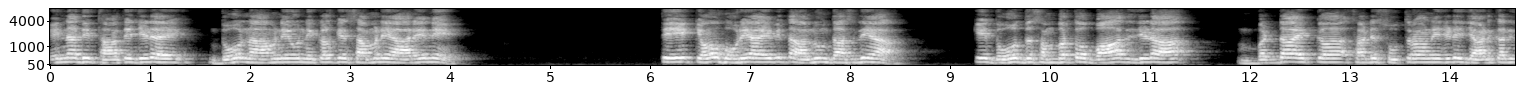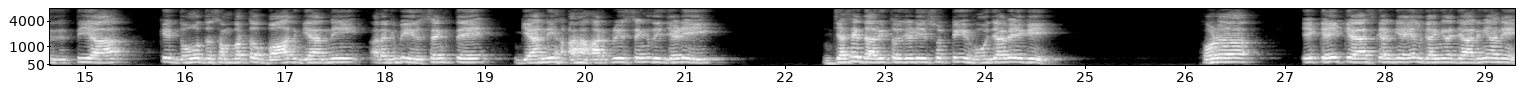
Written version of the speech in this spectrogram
ਇਹਨਾਂ ਦੀ ਥਾਂ ਤੇ ਜਿਹੜੇ ਦੋ ਨਾਮ ਨੇ, ਉਹ ਨਿਕਲ ਕੇ ਸਾਹਮਣੇ ਆ ਰਹੇ ਨੇ। ਤੇ ਇਹ ਕਿਉਂ ਹੋ ਰਿਹਾ, ਇਹ ਵੀ ਤੁਹਾਨੂੰ ਦੱਸਦੇ ਆ ਕਿ 2 ਦਸੰਬਰ ਤੋਂ ਬਾਅਦ ਜਿਹੜਾ ਵੱਡਾ ਇੱਕ ਸਾਡੇ ਸੂਤਰਾਂ ਨੇ ਜਿਹੜੇ ਜਾਣਕਾਰੀ ਦਿੱਤੀ ਆ ਕਿ 2 ਦਸੰਬਰ ਤੋਂ ਬਾਅਦ ਗਿਆਨੀ ਰਗਵੀਰ ਸਿੰਘ ਤੇ ਗਿਆਨੀ ਹਰਪ੍ਰੀਤ ਸਿੰਘ ਦੀ ਜਿਹੜੀ ਜਥੇਦਾਰੀ ਤੋਂ ਜਿਹੜੀ ਛੁੱਟੀ ਹੋ ਜਾਵੇਗੀ ਹੁਣ ਇਹ ਕਈ ਕੈਸ ਕਰਕੇ ਇਹ ਲਗਾਈਆਂ ਜਾ ਰਹੀਆਂ ਨੇ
